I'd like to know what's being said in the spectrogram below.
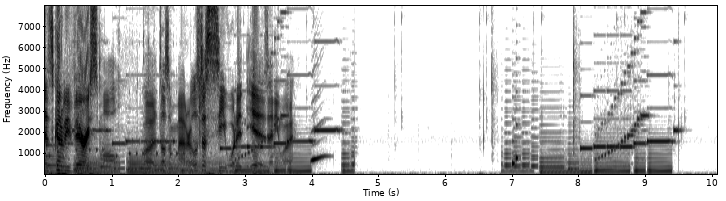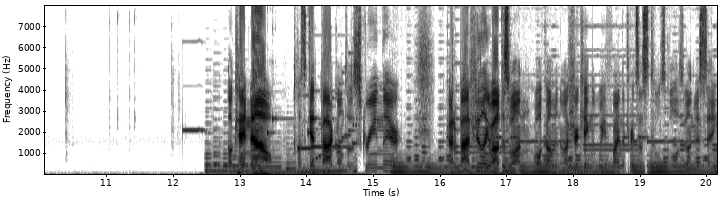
It's gonna be very small, but it doesn't matter. Let's just see what it is anyway. Okay, now, let's get back onto the screen there. Got a bad feeling about this one. Welcome, in Mushroom Kingdom we find the Princess Toadstool has gone missing.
